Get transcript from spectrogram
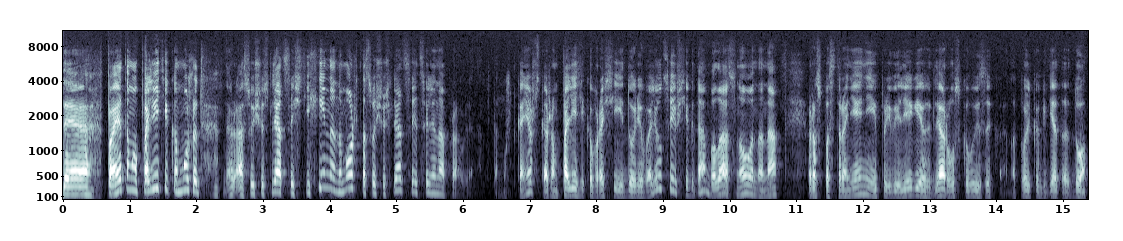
э, поэтому политика может осуществляться стихийно, но может осуществляться и целенаправленно. Потому что, конечно, скажем, политика в России до революции всегда была основана на распространении и привилегиях для русского языка. Но только где-то до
